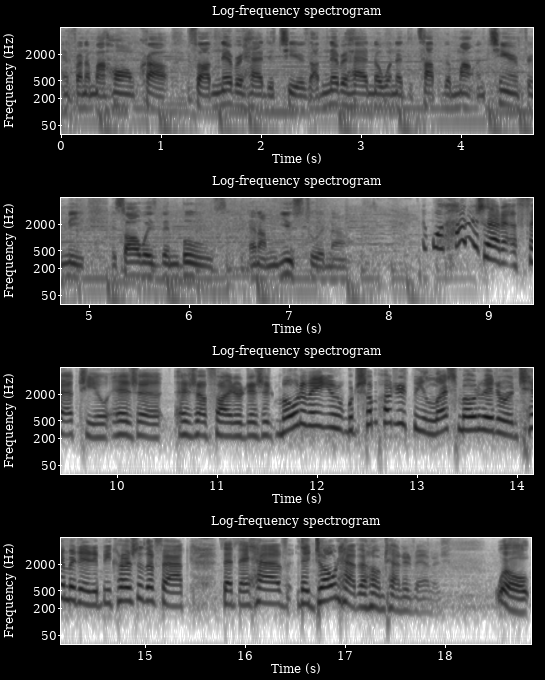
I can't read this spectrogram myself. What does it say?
in front of my home crowd. So I've never had the cheers. I've never had no one at the top of the mountain cheering for me. It's always been boos and I'm used to it now. Well, how does that affect you as a as a fighter? Does it motivate you? Would some fighters be less motivated or intimidated because of the fact that they have they don't have the hometown advantage? Well,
